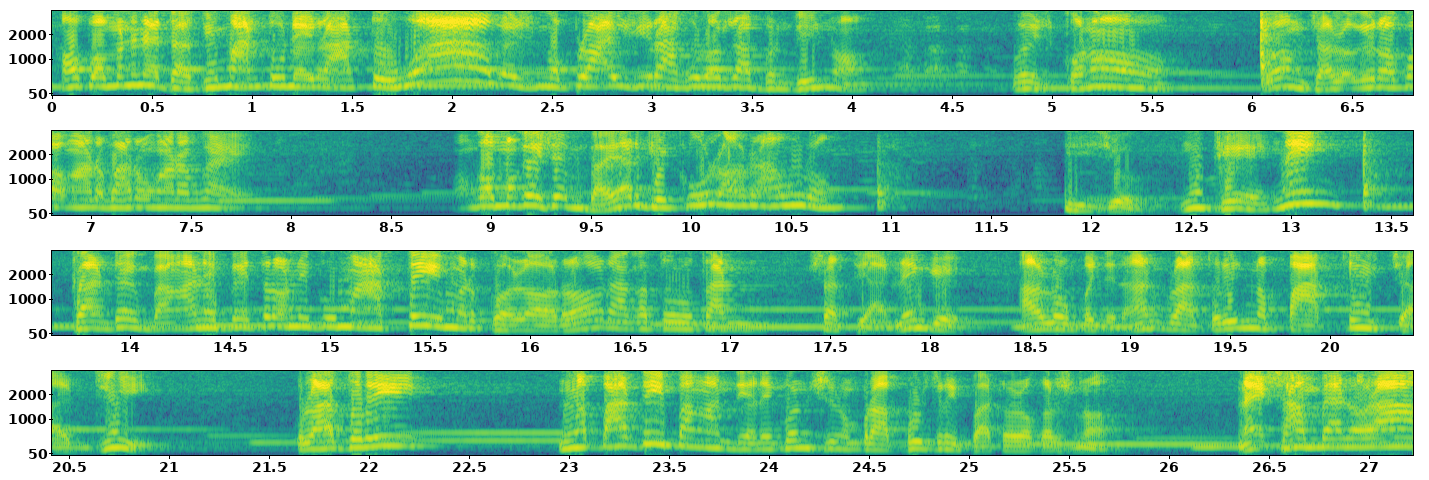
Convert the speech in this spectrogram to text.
Apa meneh nek dadi mantune ratu? Wah wis ngeplaki sirah kula saben dina. Wis kono. Wong jaluke rokok ngarep warung ngarep kae. Monggo mengke sik mbayar nggih kula ora urung. Iya. Nggih ning gandeng bangane Petro niku mati mergo lara ora keturutan sediane nggih. Alung panjenengan kula aturi nepati janji. Kula aturi nepati pangandikanipun Sinung Prabu Sri Bathara Kresna. Nek sampean ora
